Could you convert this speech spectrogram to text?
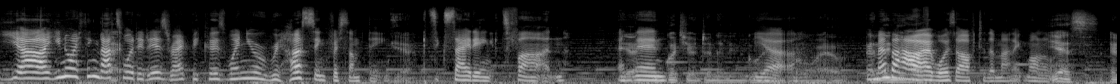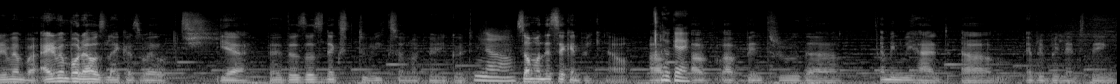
Yeah, you know, I think that's what it is, right? Because when you're rehearsing for something, Yeah. it's exciting, it's fun. And yeah, then you've got your adrenaline going Yeah. for a while. Remember you how I was after the manic monologue? Yes, I remember. I remember what I was like as well. Yeah, those those next two weeks were not very good. No. So I'm on the second week now. I've, Okay. I've, I've been through the. I mean, we had um, every brilliant thing,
